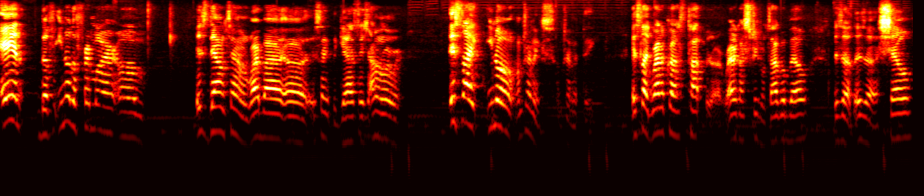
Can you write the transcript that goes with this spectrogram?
and the you know the Fred Meyer um, it's downtown, right by uh, it's like the gas station. I don't remember. It's like you know I'm trying to I'm trying to think. It's like right across top uh, right across the street from Taco Bell. There's a there's a Shell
